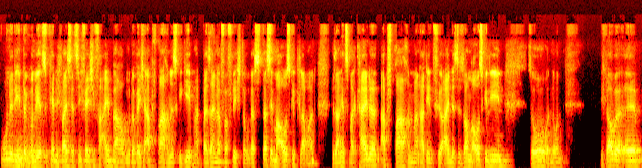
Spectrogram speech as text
Ohne die Hintergründe jetzt zu kennen, ich weiß jetzt nicht, welche Vereinbarungen oder welche Absprachen es gegeben hat bei seiner Verpflichtung. Das, das immer ausgeklammert. Wir sagen jetzt mal keine Absprachen. Man hat ihn für eine Saison ausgeliehen. So und, und ich glaube, äh,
